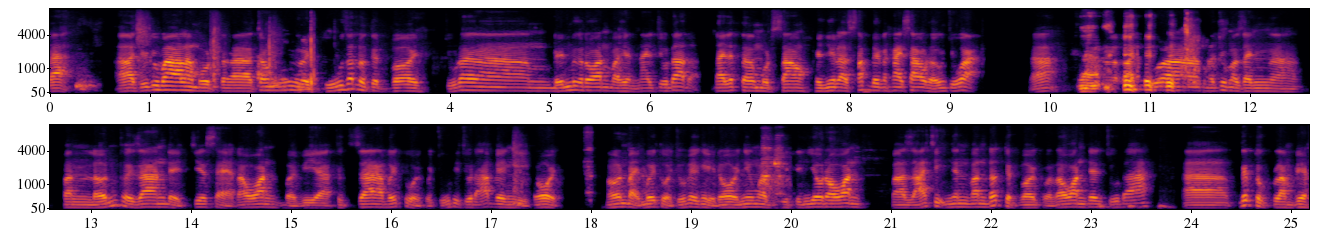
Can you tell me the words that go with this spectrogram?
dạ. À, chú chú ba là một à, trong những người chú rất là tuyệt vời. Chú đã đến với Ron và hiện nay chú đã director một sao. Hình như là sắp lên hai sao rồi không chú ạ? Đó. Dạ. chú à, nói chung là dành à, phần lớn thời gian để chia sẻ rau ăn. Bởi vì à, thực ra với tuổi của chú thì chú đã về nghỉ rồi. Hơn 70 tuổi chú về nghỉ rồi. Nhưng mà vì tình yêu rau ăn và giá trị nhân văn rất tuyệt vời của rau ăn nên chú đã à, tiếp tục làm việc.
